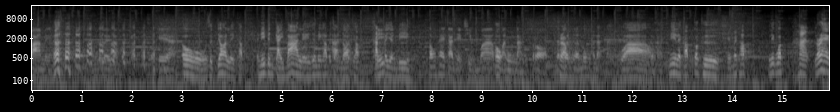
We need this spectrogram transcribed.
ฟาร์มเลยไง ผมก็เลยแบบโอเคฮะ โอ้โหสุดยอดเลยครับ อันนี้เป็นไก่บ้านเลยใช่ไหมครับอาจารย์ดอทครับ คัดมาอย่างดี ต้องให้อาจารย์เอกชิมว่าโอ้โหมันหนังกรอบแล้วครับก็เนื้อนุ่มขนาดไหนนะว้าว ครับ นี่เลยครับก็คือเห็นไหมครับ เรียกว่าหาดแล้วแหง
